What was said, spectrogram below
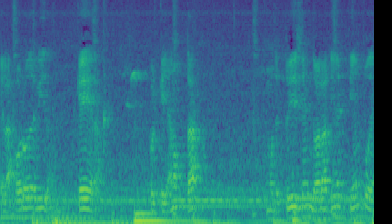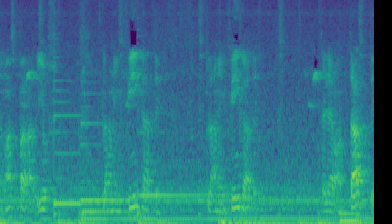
el ahorro de vida. ¿Qué era? Porque ya no está. Como te estoy diciendo, ahora tienes tiempo de más para Dios. Planifícate, planifícate. Te levantaste,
